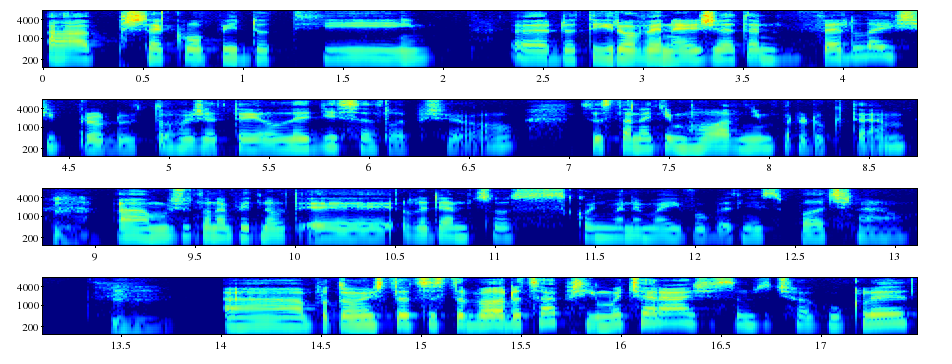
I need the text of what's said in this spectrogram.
a překlopit do té eh, do té roviny, že ten vedlejší produkt toho, že ty lidi se zlepšují, se stane tím hlavním produktem mm-hmm. a můžu to nabídnout i lidem, co s koňmi nemají vůbec nic společného. Mm-hmm. A potom už to cesta byla docela přímočará, že jsem začala googlit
